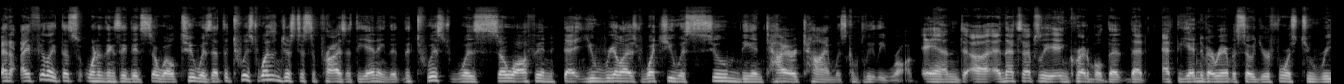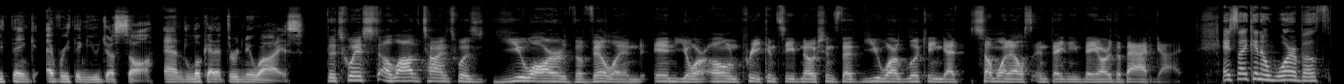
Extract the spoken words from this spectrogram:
And I feel like that's one of the things they did so well too was that the twist wasn't just a surprise at the ending. That the twist was so often that you realized what you assumed the entire time was completely wrong. And uh, and that's absolutely incredible that that at the end of every episode you're forced to rethink everything you just saw and look at it through new eyes the twist a lot of times was you are the villain in your own preconceived notions that you are looking at someone else and thinking they are the bad guy. It's like in a war, both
